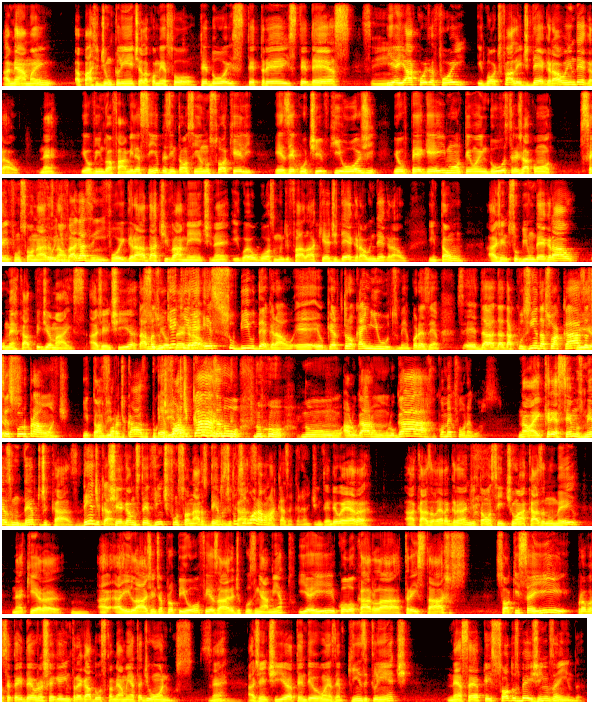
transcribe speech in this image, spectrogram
A minha mãe, a partir de um cliente, ela começou T2, T3, T10. Sim. E aí a coisa foi, igual eu te falei, de degrau em degrau, né? Eu vim de uma família simples, então assim, eu não sou aquele executivo que hoje eu peguei e montei uma indústria já com 100 funcionários, Foi não. devagarzinho. Foi gradativamente, né? Igual eu gosto muito de falar que é de degrau em degrau. Então, a gente subia um degrau, o mercado pedia mais. A gente ia Tá, mas subir o que, outro que degrau. é esse subir o degrau? É, eu quero trocar em miúdos mesmo. Por exemplo, é, da, da, da cozinha da sua casa, Isso. vocês foram pra onde? Então, de- fora de casa? Porque É, fora de casa, no, no, no alugaram um lugar? Como é que foi o negócio? Não, aí crescemos mesmo dentro de casa. Dentro de casa? Chegamos a ter 20 funcionários dentro de então casa. você morava numa casa grande. Entendeu? Era. A casa lá era grande, então assim, tinha uma casa no meio, né, que era Hum. a- aí lá a gente apropriou, fez a área de cozinhamento e aí colocaram lá três tachos. Só que isso aí, pra você ter ideia, eu já cheguei a entregar doce com a minha mãe até de ônibus, né? A gente ia atender, um exemplo, 15 clientes nessa época aí só dos beijinhos ainda.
